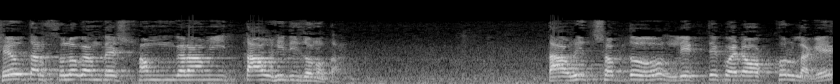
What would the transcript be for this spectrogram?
সেও তার স্লোগান দেয়, সংগ্রামী তাওহিদি জনতা। তাওহিদ শব্দ লিখতে কয়টা অক্ষর লাগে?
